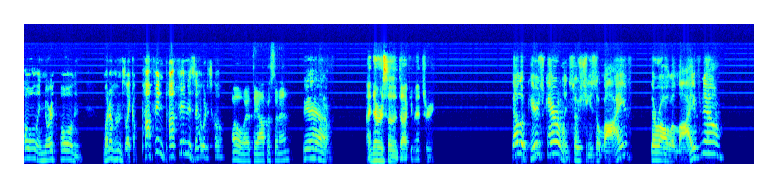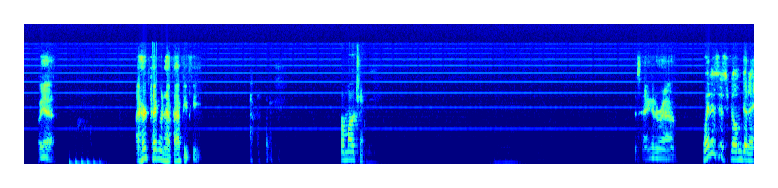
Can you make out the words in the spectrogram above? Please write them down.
Pole and North Pole, and one of them's like a puffin. Puffin, is that what it's called? Oh, at the opposite end. Yeah. I never saw the documentary. Now look, here's Carolyn. So she's alive. They're all alive now. Oh yeah. I heard penguin have happy feet. For marching. Just hanging around. When is this film gonna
